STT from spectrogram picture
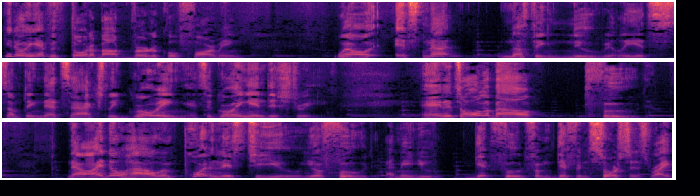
You know, you ever thought about vertical farming? Well, it's not nothing new, really. It's something that's actually growing. It's a growing industry. And it's all about food. Now, I know how important it is to you, your food. I mean, you get food from different sources, right?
